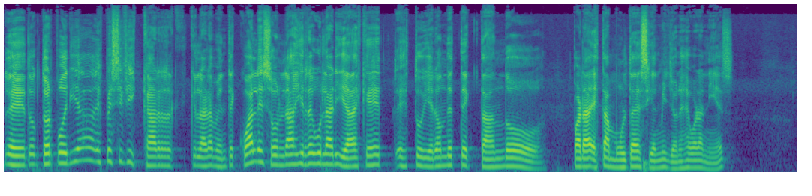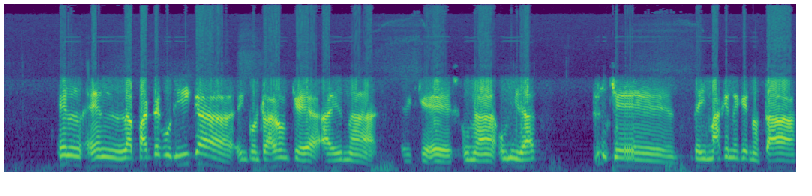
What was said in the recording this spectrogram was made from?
Eh, doctor, ¿podría especificar claramente cuáles son las irregularidades que estuvieron detectando para esta multa de 100 millones de guaraníes? En, en la parte jurídica encontraron que hay una que es una unidad que de imágenes que no está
